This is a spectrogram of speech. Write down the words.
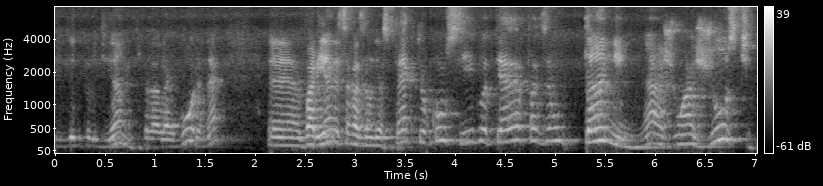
dividido pelo diâmetro, pela largura, né? É, variando essa razão de aspecto, eu consigo até fazer um tanning, né? um ajuste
